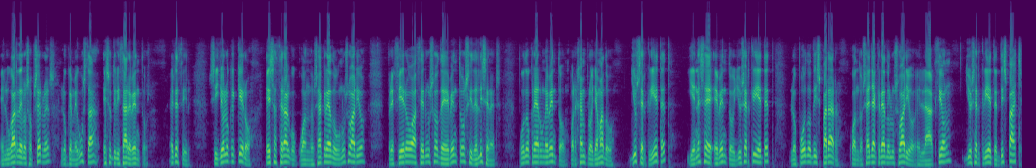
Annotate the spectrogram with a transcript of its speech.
en lugar de los observers, lo que me gusta es utilizar eventos. Es decir, si yo lo que quiero es hacer algo cuando se ha creado un usuario, prefiero hacer uso de eventos y de listeners. Puedo crear un evento, por ejemplo, llamado userCreated, y en ese evento userCreated lo puedo disparar cuando se haya creado el usuario en la acción userCreatedDispatch,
